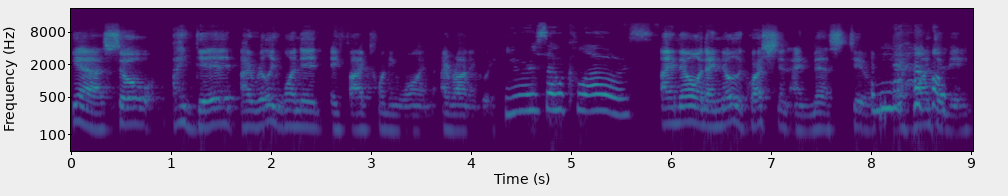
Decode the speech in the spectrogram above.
Yeah, so I did. I really wanted a 521, ironically. You were so close. I know, and I know the question I missed too. No. It haunted me.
